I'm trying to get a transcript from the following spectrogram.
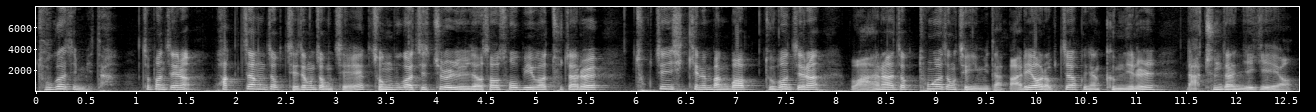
두 가지입니다. 첫 번째는 확장적 재정 정책, 정부가 지출을 늘려서 소비와 투자를 촉진시키는 방법. 두 번째는 완화적 통화 정책입니다. 말이 어렵죠? 그냥 금리를 낮춘다는 얘기예요.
